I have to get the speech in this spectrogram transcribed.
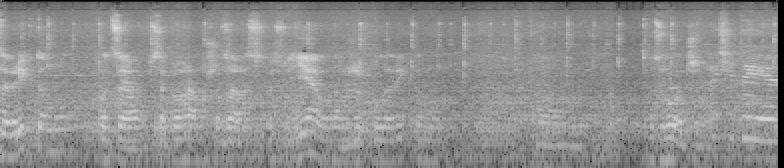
це рік тому. Оця вся програма, що зараз ось є, вона вже була рік тому е, узгоджена. До речі, ти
